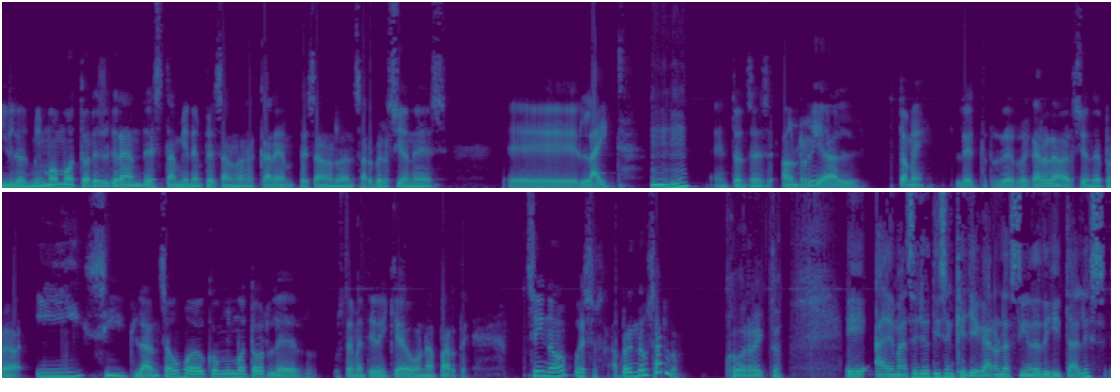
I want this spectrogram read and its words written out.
Y los mismos motores grandes también empezaron a sacar, empezaron a lanzar versiones eh, light. Entonces, Unreal, tome, le, regalo la versión de prueba. Y si lanza un juego con mi motor, le, usted me tiene que dar una parte. Si no, pues aprende a usarlo. Correcto. Eh, además, ellos dicen que llegaron las tiendas digitales.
